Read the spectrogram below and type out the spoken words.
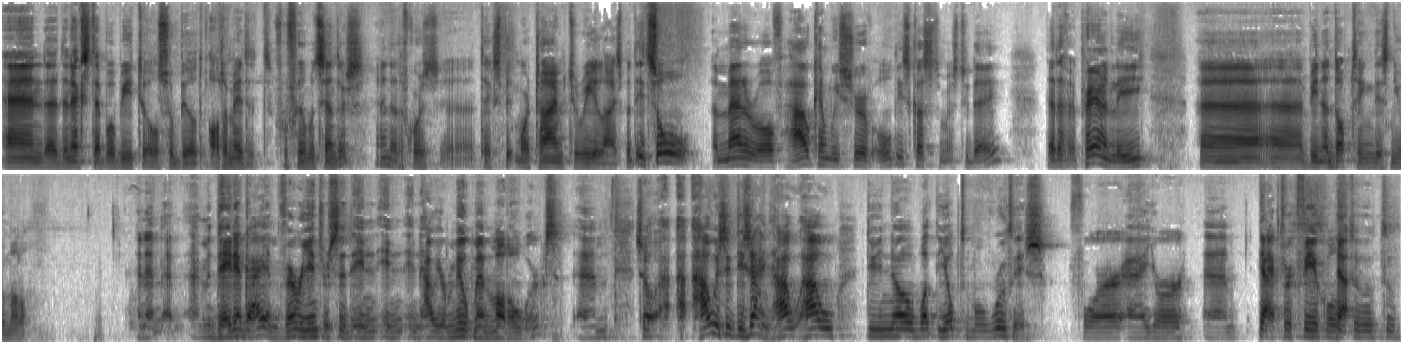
And uh, the next step will be to also build automated fulfillment centers. And that, of course, uh, takes a bit more time to realize. But it's all a matter of how can we serve all these customers today that have apparently uh, uh been adopting this new model. And I'm, I'm, a data guy. I'm very interested in, in, in how your milkman model works. Um, so how is it designed? How, how do you know what the optimal route is? For uh, your um, yeah. electric vehicles yeah. to, to,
